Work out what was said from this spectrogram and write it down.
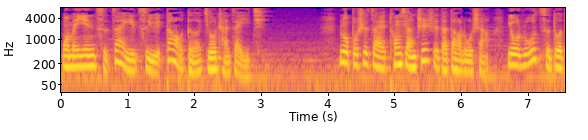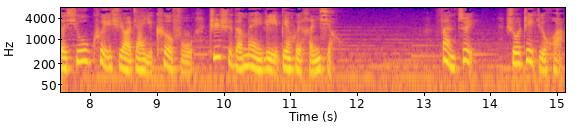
我们因此再一次与道德纠缠在一起。若不是在通向知识的道路上有如此多的羞愧需要加以克服，知识的魅力便会很小。犯罪，说这句话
